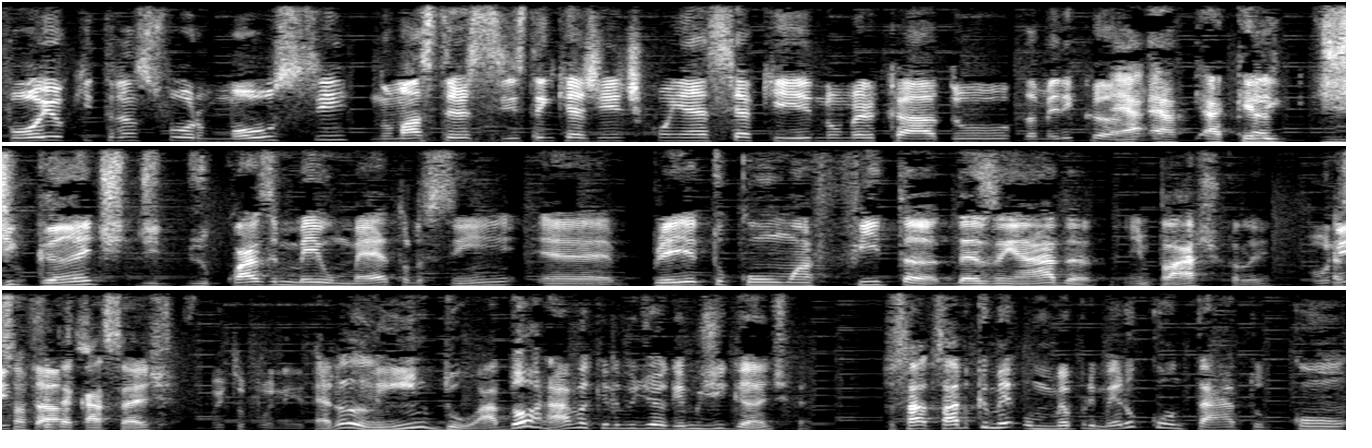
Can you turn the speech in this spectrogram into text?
foi o que transformou-se no Master System que a gente conhece aqui no mercado americano. É, é aquele gigante de, de quase meio metro, assim, é, preto com uma fita desenhada em plástico ali. Essa Bonitaço. fita cassete. Muito bonito. Era lindo, adorava aquele videogame gigante, cara. Tu sabe, sabe que o meu, o meu primeiro contato com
